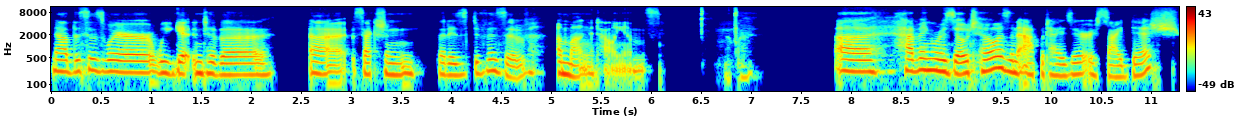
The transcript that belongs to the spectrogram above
now this is where we get into the uh, section that is divisive among Italians. Okay. Uh, having risotto as an appetizer or side dish.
